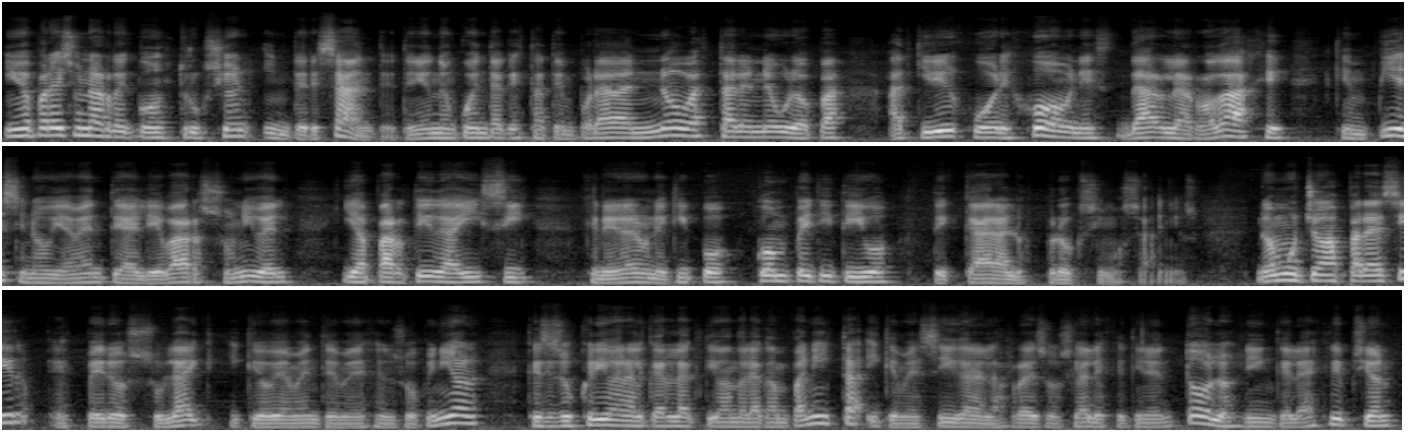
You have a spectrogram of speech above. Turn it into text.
y me parece una reconstrucción interesante, teniendo en cuenta que esta temporada no va a estar en Europa, adquirir jugadores jóvenes, darle rodaje, que empiecen obviamente a elevar su nivel y a partir de ahí sí generar un equipo competitivo de cara a los próximos años. No mucho más para decir, espero su like y que obviamente me dejen su opinión, que se suscriban al canal activando la campanita y que me sigan en las redes sociales que tienen todos los links en la descripción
